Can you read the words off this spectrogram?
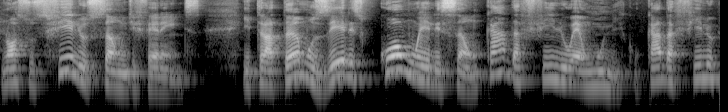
nossos filhos são diferentes e tratamos eles como eles são. Cada filho é único, cada filho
